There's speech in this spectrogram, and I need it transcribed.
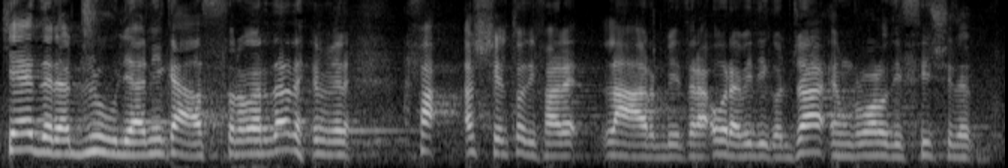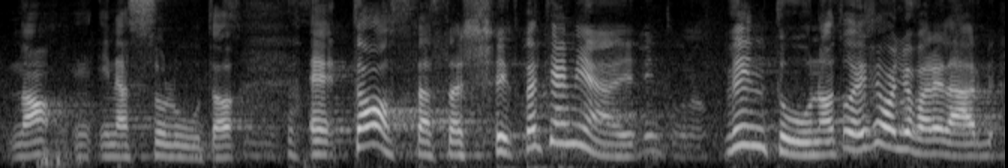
chiedere a Giulia Nicastro, guardate fa, ha scelto di fare l'arbitra. Ora vi dico, già è un ruolo difficile no? in, in assoluto. È tosta sta scelta. Quanti anni hai? 21. 21, tu dici voglio fare l'arbitro.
